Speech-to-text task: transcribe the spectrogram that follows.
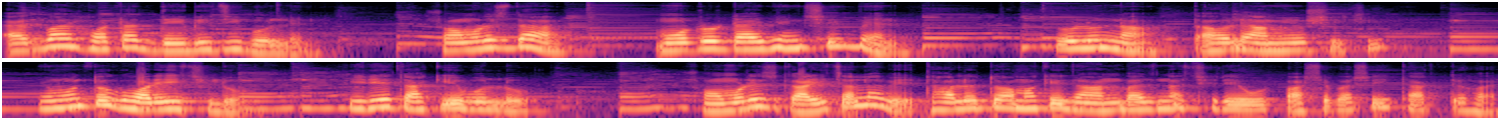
একবার হঠাৎ দেবীজি বললেন সমরেশদা মোটর ড্রাইভিং শিখবেন? চলুন না, তাহলে আমিও শিখি। হেমন্ত ঘরেই ছিল। ফিরে তাকিয়ে বলল সমরেশ গাড়ি চালাবে? তাহলে তো আমাকে গান বাজনা ছেড়ে ওর পাশে পাশেই থাকতে হয়।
